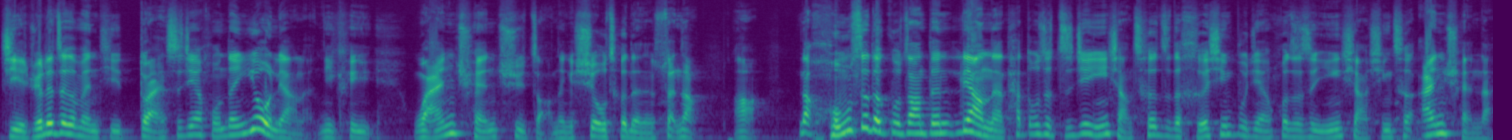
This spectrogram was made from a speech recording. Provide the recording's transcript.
解决了这个问题，短时间红灯又亮了，你可以完全去找那个修车的人算账啊。那红色的故障灯亮呢？它都是直接影响车子的核心部件，或者是影响行车安全的。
